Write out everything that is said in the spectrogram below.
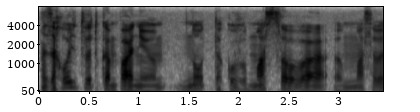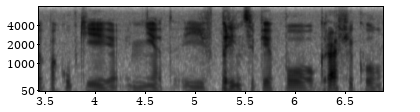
заходят в эту компанию, но такого массового, массовой покупки нет. И, в принципе, по графику,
